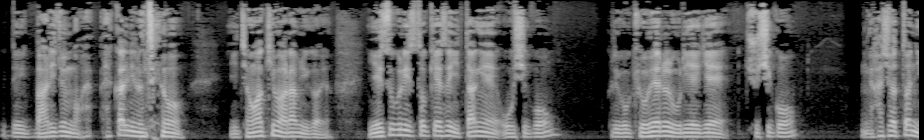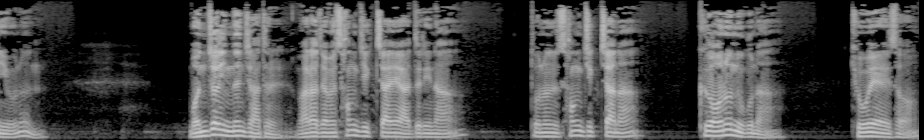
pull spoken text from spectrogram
근데 말이 좀 헷갈리는데요. 정확히 말하면 이거예요. 예수 그리스도께서 이 땅에 오시고 그리고 교회를 우리에게 주시고 하셨던 이유는 먼저 있는 자들, 말하자면 성직자의 아들이나 또는 성직자나 그 어느 누구나 교회에서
